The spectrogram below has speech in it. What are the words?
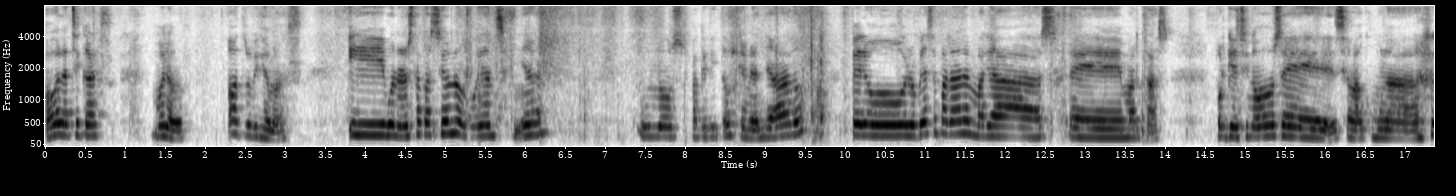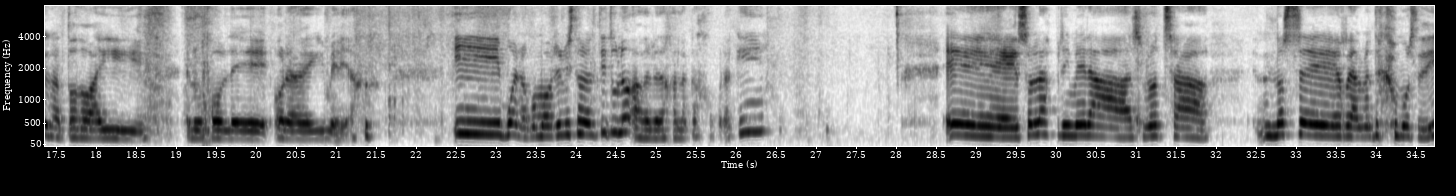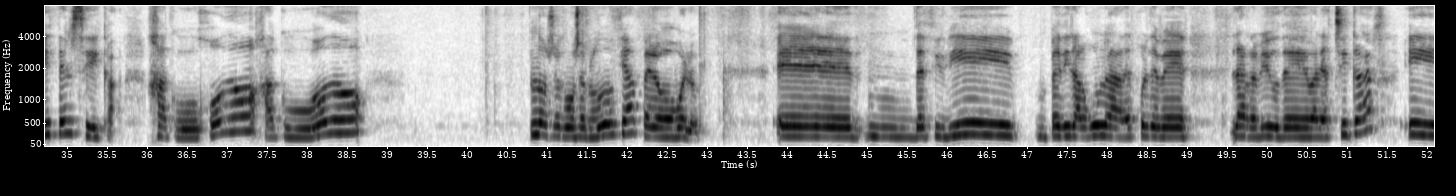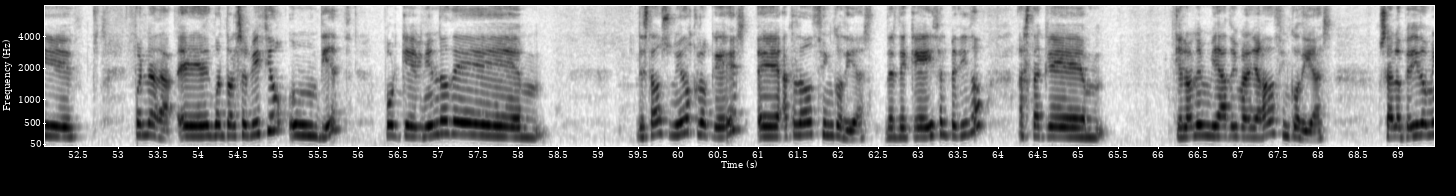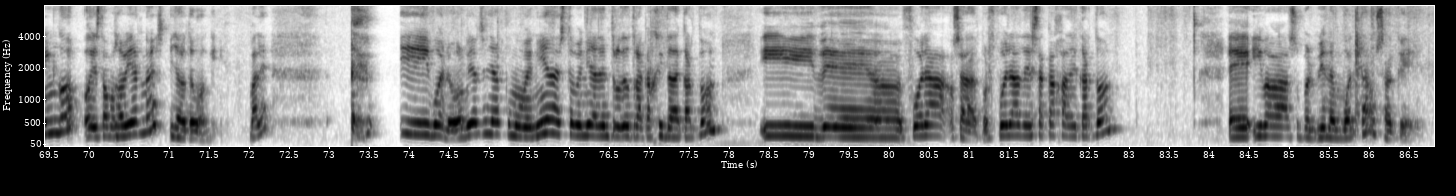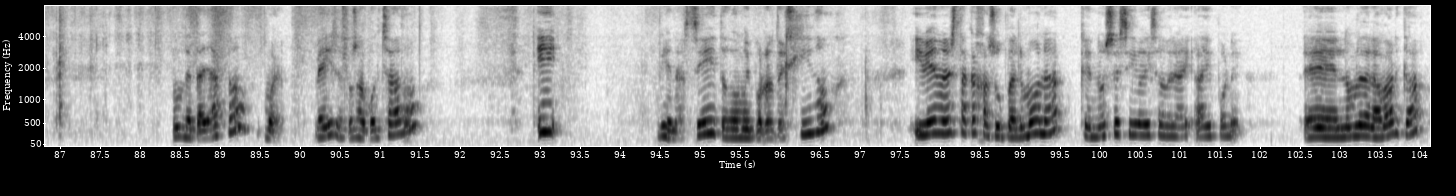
Hola chicas, bueno, otro vídeo más. Y bueno, en esta ocasión os voy a enseñar unos paquetitos que me han llegado pero los voy a separar en varias eh, marcas porque si no se, se va a acumular todo ahí en un haul de hora y media. Y bueno, como habréis visto en el título, a ver, voy a dejar la caja por aquí eh, son las primeras brochas, no sé realmente cómo se dicen, si Haku Jodo, Haku Odo, no sé cómo se pronuncia, pero bueno, eh, decidí pedir alguna después de ver la review de varias chicas y pues nada, eh, en cuanto al servicio, un 10, porque viniendo de de Estados Unidos creo que es, eh, ha tardado 5 días, desde que hice el pedido hasta que, que lo han enviado y me ha llegado 5 días. O sea, lo pedí domingo, hoy estamos a viernes y ya lo tengo aquí, ¿vale? y bueno, os voy a enseñar cómo venía, esto venía dentro de otra cajita de cartón y de eh, fuera, o sea, por fuera de esa caja de cartón eh, iba súper bien envuelta, o sea que un detallazo. Bueno, ¿veis? Esto es acolchado. Y viene así, todo muy protegido. Y viene esta caja super mona, que no sé si vais a ver ahí, ahí pone el nombre de la marca.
